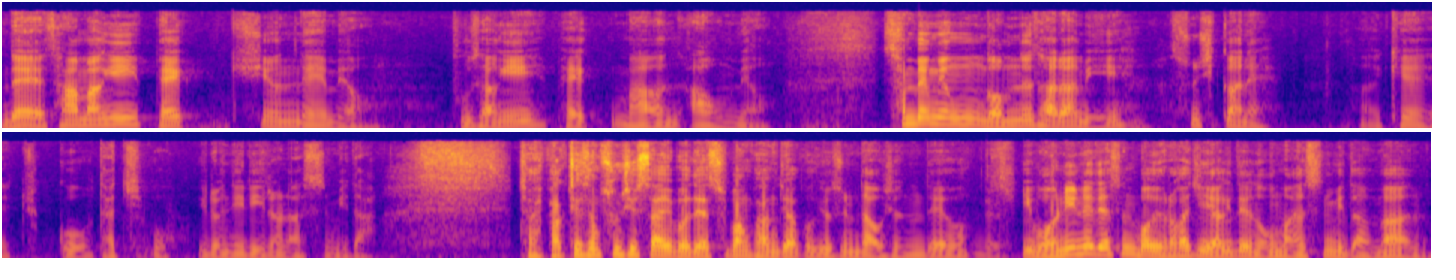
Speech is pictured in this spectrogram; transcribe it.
네, 사망이 154명, 부상이 149명, 300명 넘는 사람이 순식간에 이렇게 죽고 다치고 이런 일이 일어났습니다. 자, 박재성 숭실사이버대 수방방재학과 교수님 나오셨는데요. 네. 이 원인에 대해서는 뭐 여러 가지 이야기들이 너무 많습니다만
